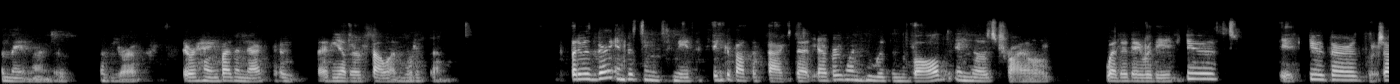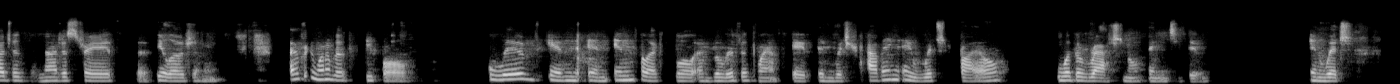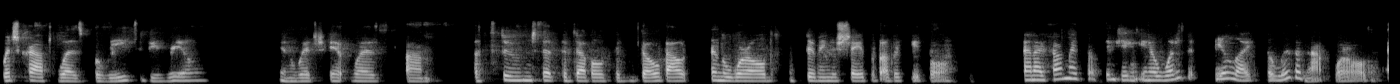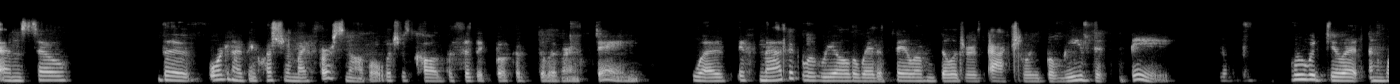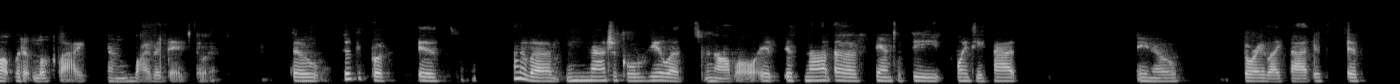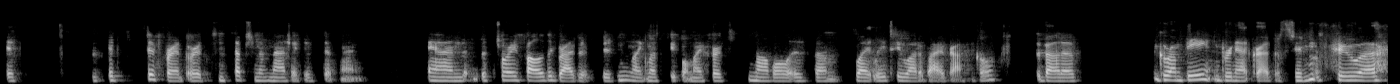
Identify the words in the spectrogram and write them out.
the mainland of, of Europe. They were hanged by the neck as any other felon would have been. But it was very interesting to me to think about the fact that everyone who was involved in those trials, whether they were the accused, the accusers, the judges, the magistrates, the theologians, every one of those people lived in an intellectual and religious landscape in which having a witch trial was a rational thing to do, in which witchcraft was believed to be real, in which it was um, assumed that the devil could go about in the world assuming the shape of other people. And I found myself thinking, you know, what does it feel like to live in that world? And so the organizing question of my first novel, which is called The Physick Book of Deliverance Dane, was if magic were real the way the Salem villagers actually believed it to be, who would do it and what would it look like and why would they do it? So Physick Book is kind of a magical realist novel. It, it's not a fantasy pointy hat, you know, story like that. It's it's it's it's different, or its conception of magic is different. And the story follows a graduate student. Like most people, my first novel is um, slightly too autobiographical. It's about a grumpy brunette graduate student who uh,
